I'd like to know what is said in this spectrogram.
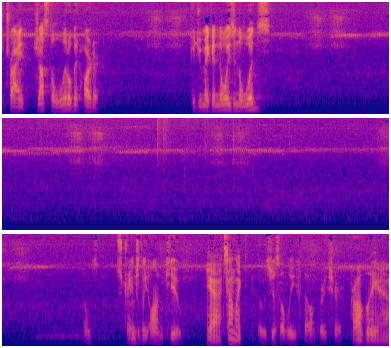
to try just a little bit harder. Could you make a noise in the woods? That was strangely on cue. Yeah, it sounded like It was just a leaf, though, I'm pretty sure. probably, yeah.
